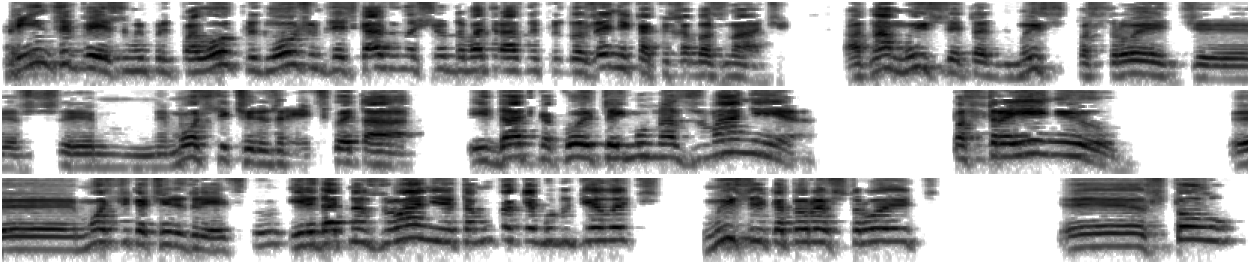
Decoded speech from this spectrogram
В принципе, если мы предположим, предложим, здесь каждый начнет давать разные предложения, как их обозначить. Одна мысль – это мысль построить э, э, мостик через речку. Это и дать какое-то ему название построению э, мостика через речку. Или дать название тому, как я буду делать мысль, которая строит стол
